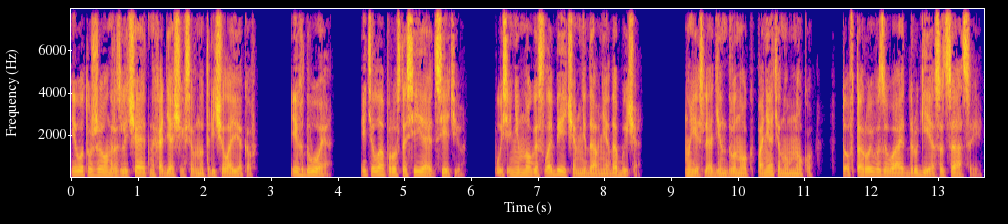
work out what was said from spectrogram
и вот уже он различает находящихся внутри человеков. Их двое, и тела просто сияют сетью, пусть и немного слабее, чем недавняя добыча. Но если один двуног понятен умноку, то второй вызывает другие ассоциации.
